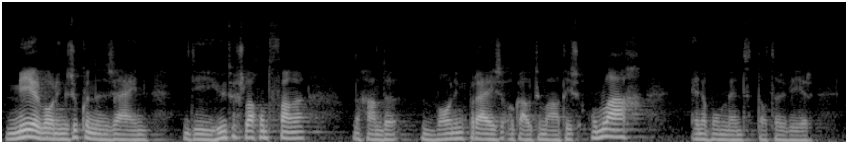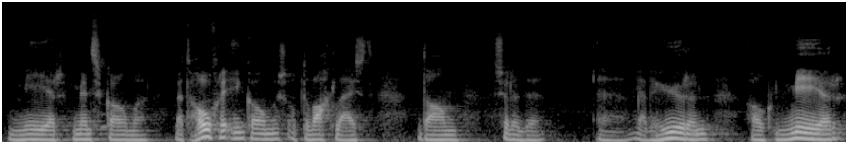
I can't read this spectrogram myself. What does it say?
meer woningzoekenden zijn die huurtoeslag ontvangen, dan gaan de woningprijzen ook automatisch omlaag. En op het moment dat er weer meer mensen komen met hogere inkomens op de wachtlijst, dan zullen de, uh, ja, de huren ook meer,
